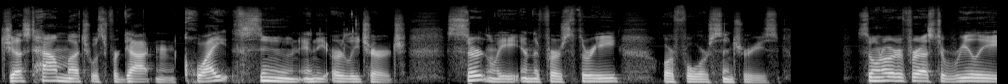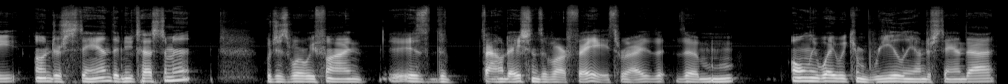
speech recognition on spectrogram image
just how much was forgotten quite soon in the early church, certainly in the first three or four centuries. So, in order for us to really understand the New Testament, which is where we find is the foundations of our faith, right? The, the only way we can really understand that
